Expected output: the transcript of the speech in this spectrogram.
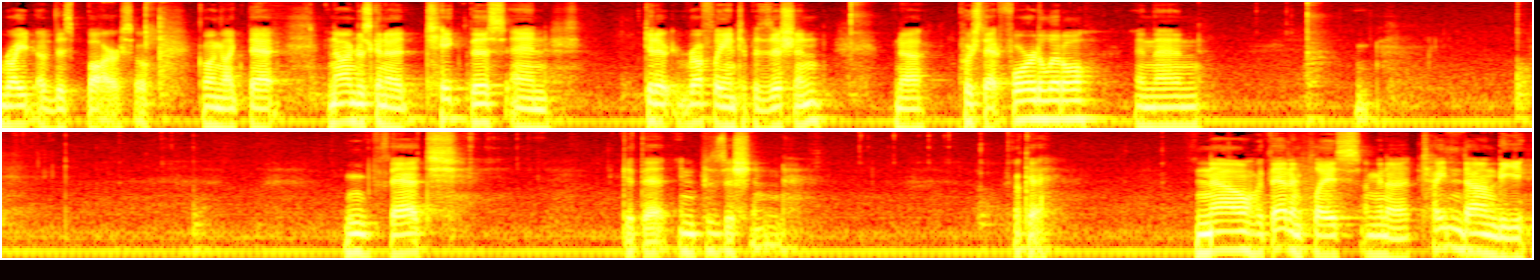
right of this bar. So going like that. Now I'm just going to take this and get it roughly into position gonna push that forward a little and then move that, get that in position. Okay. Now with that in place, I'm gonna tighten down the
